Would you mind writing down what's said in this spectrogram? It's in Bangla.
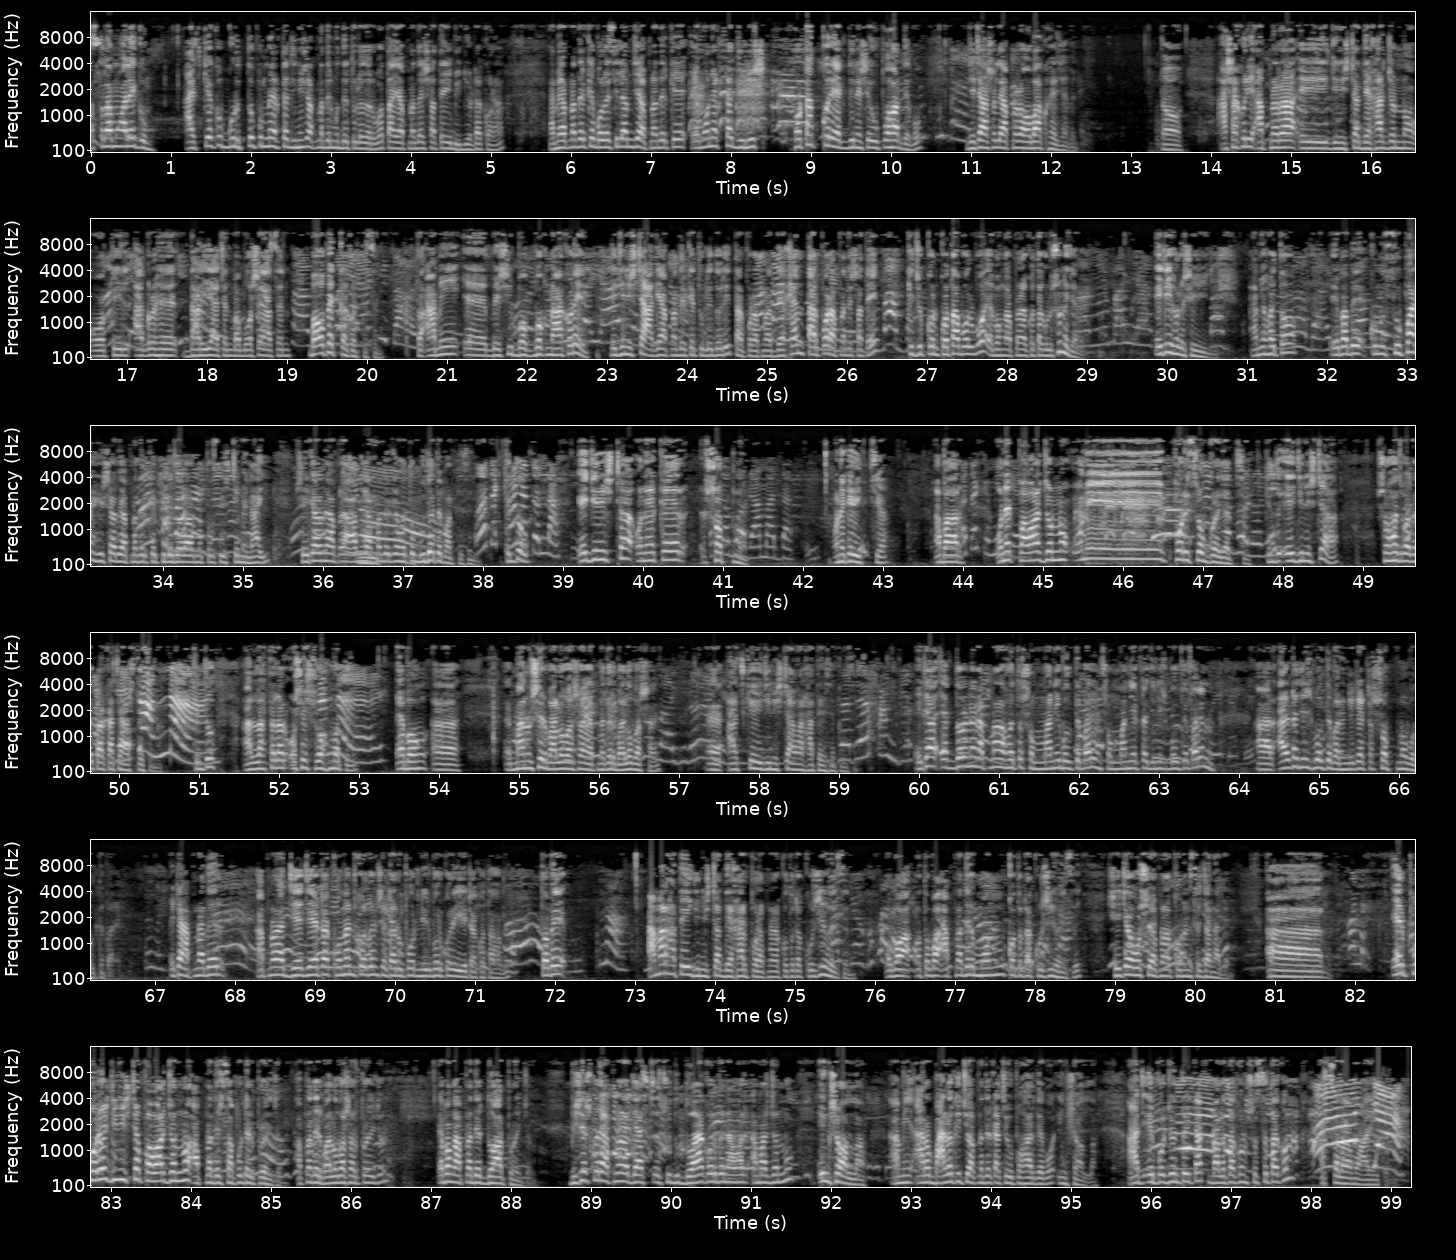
আসসালামু আলাইকুম। আজকে খুব গুরুত্বপূর্ণ একটা জিনিস আপনাদের মধ্যে তুলে ধরবো, তাই আপনাদের সাথে এই ভিডিওটা করা। আমি আপনাদেরকে বলেছিলাম যে আপনাদেরকে এমন একটা জিনিস হঠাৎ করে একদিন এসে উপহার দেব, যেটা আসলে আপনারা অবাক হয়ে যাবেন। তো আশা করি আপনারা এই জিনিসটা দেখার জন্য অতিল আগ্রহে দাঁড়িয়ে আছেন বা বসে আছেন বা অপেক্ষা করতেছেন। তো আমি বেশি বকবক না করে এই জিনিসটা আগে আপনাদেরকে তুলে ধরি, তারপর আপনারা দেখেন, তারপর আপনাদের সাথে কিছুক্ষণ কথা বলব এবং আপনারা কথাগুলো শুনে যাবেন। এটাই হলো সেই জিনিস। আমি হয়তো এভাবে কোনো সুপার হিসাবে আপনাদেরকে তুলে ধরার মতো সিস্টেমে নাই। সেই কারণে আমি আপনাদেরকে হয়তো বুঝাতে পারতেছি না। কিন্তু এই জিনিসটা অনেকের স্বপ্ন অনেকের ইচ্ছা। আবার অনেক পাওয়ার জন্য অনেক পরিশ্রম করে যাচ্ছে। কিন্তু এই জিনিসটা সহজভাবে তার কাছে আসতেছে কিন্তু আল্লাহ তালার অশেষ রহমতে এবং মানুষের ভালোবাসায় আপনাদের ভালোবাসায় আজকে এই জিনিসটা আমার হাতে এসে পড়েছে। এটা এক ধরনের আপনারা হয়তো সম্মানই বলতে পারেন সম্মানই একটা জিনিস বলতে পারেন, আর আরেকটা জিনিস বলতে পারেন, এটা একটা স্বপ্ন বলতে পারেন। এটা আপনাদের, আপনারা যে যেটা কমেন্ট করবেন, সেটার উপর নির্ভর করে এটা কথা হবে। তবে আমার হাতে এই জিনিসটা দেখার পর আপনারা কতটা খুশি হয়েছেন, অথবা আপনাদের মন কতটা খুশি হয়েছে, সেটা অবশ্যই আপনারা কমেন্টসে জানাবেন। আর এর পরের জিনিসটা পাওয়ার জন্য আপনাদের সাপোর্টের প্রয়োজন, আপনাদের ভালোবাসার প্রয়োজন, এবং আপনাদের দোয়ার প্রয়োজন। বিশেষ করে আপনারা জাস্ট শুধু দোয়া করবেন আমার আমার জন্য, ইনশাআল্লাহ। আমি আরও ভালো কিছু আপনাদের কাছে উপহার দেব, ইনশাআল্লাহ। আজ এ পর্যন্তই থাক, ভালো থাকুন, সুস্থ থাকুন। আসসালামু আলাইকুম।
